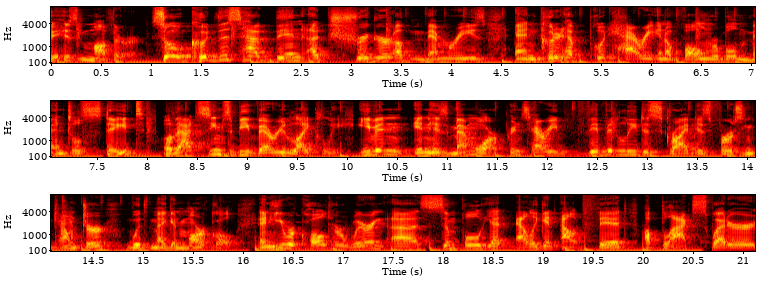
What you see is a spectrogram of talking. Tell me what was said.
to his mother. So could this have been a trigger of memories and could it have put Harry in a vulnerable mental state? Well that seems to be very likely. Even in his memoir, Prince Harry vividly described his first encounter with Meghan Markle and he recalled her wearing a simple yet elegant outfit, a black sweater,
